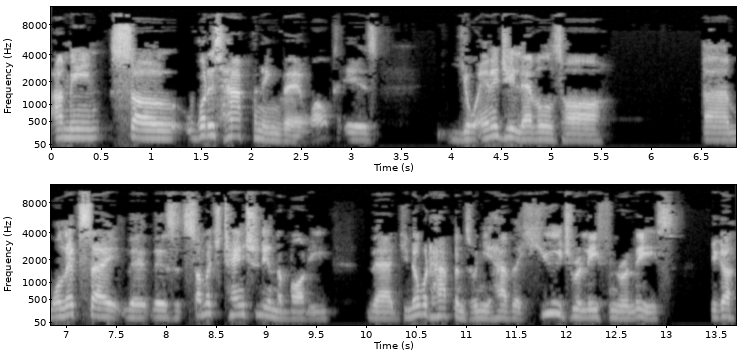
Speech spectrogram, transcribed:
I mean, so what is happening there, Walt, is your energy levels are, um, well, let's say there, there's so much tension in the body that you know what happens when you have a huge relief and release? You go.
